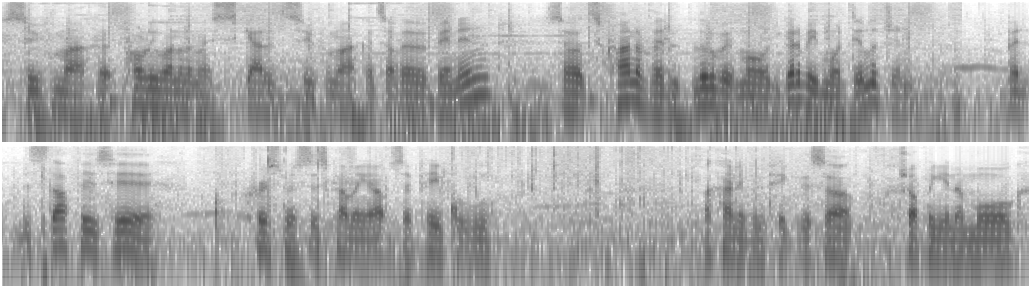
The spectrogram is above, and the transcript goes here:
supermarket. Probably one of the most scattered supermarkets I've ever been in. So it's kind of a little bit more, you've got to be more diligent. But the stuff is here. Christmas is coming up, so people I can't even pick this up. Shopping in a morgue,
